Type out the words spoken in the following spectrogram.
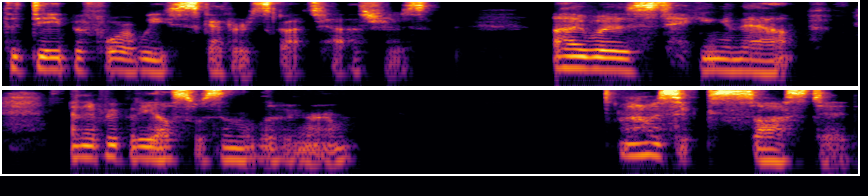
the day before we scattered Scott's ashes. I was taking a nap and everybody else was in the living room. I was exhausted.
